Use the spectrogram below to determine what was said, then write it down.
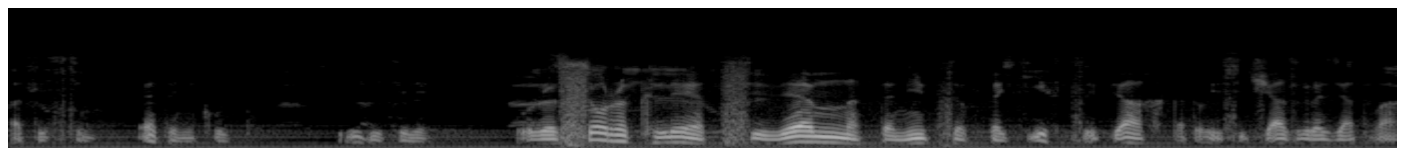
от истины. Это не культ. Видите ли, уже сорок лет Севенна томится в таких цепях, которые сейчас грозят вам.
